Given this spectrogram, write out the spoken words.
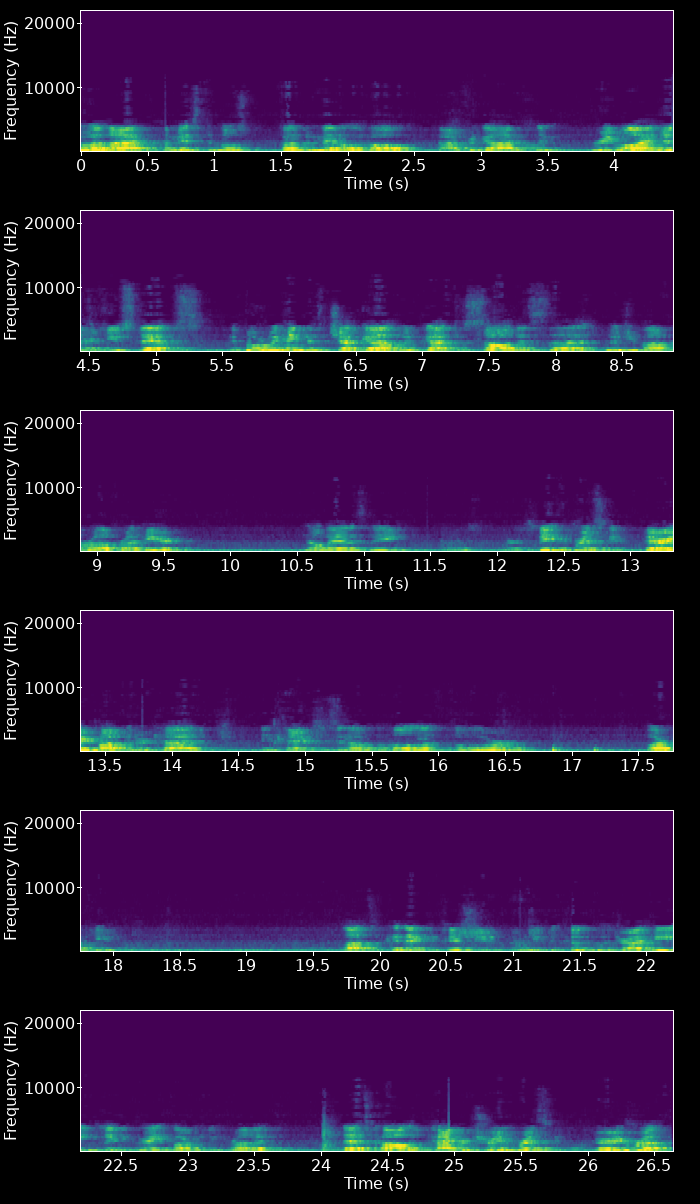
Ooh, I. I missed the most fundamental of all. I forgot. Let me rewind just a few steps. Before we hang this chuck up, we've got to saw this uh, Fuji bopper off right here, known as the beef brisket. Very popular cut in Texas and Oklahoma for barbecue. Lots of connective tissue. You can cook it with dry heat, make a great barbecue product. That's called a packer trim brisket. Very rough.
